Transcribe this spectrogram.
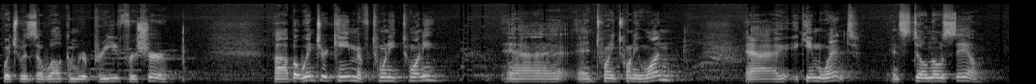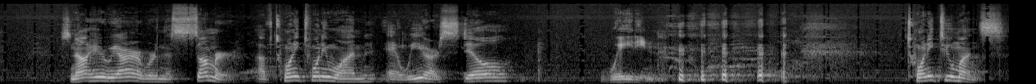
which was a welcome reprieve for sure. Uh, but winter came of 2020 uh, and 2021. Uh, it came and went, and still no sale. So now here we are, we're in the summer of 2021, and we are still waiting. 22 months.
